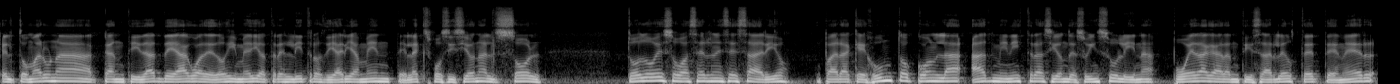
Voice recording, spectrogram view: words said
el tomar una cantidad de agua de 2,5 a 3 litros diariamente, la exposición al sol, todo eso va a ser necesario para que junto con la administración de su insulina pueda garantizarle a usted tener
